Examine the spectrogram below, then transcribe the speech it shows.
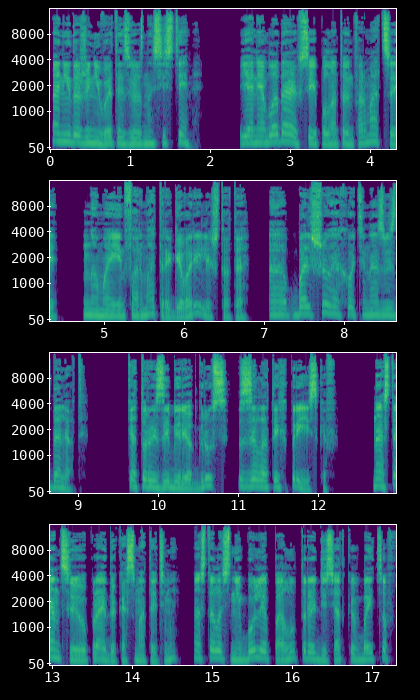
Они даже не в этой звездной системе. Я не обладаю всей полнотой информации, но мои информаторы говорили что-то о большой охоте на звездолет, который заберет груз с золотых приисков. На станции у Прайда Косматой Тьмы осталось не более полутора десятков бойцов.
